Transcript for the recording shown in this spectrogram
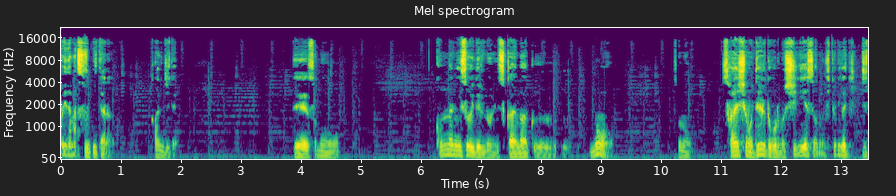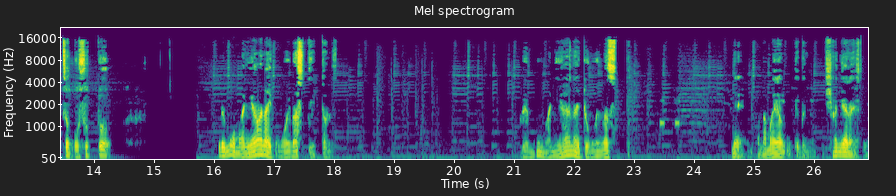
急いでます、みたいな感じで。で、その、こんなに急いでるのにスカイマークの、その、最初の出るところの CA さんの一人が実はボソッと、これもう間に合わないと思いますって言ったんです。これもう間に合わないと思いますって。ね、名前なんて言うね、批判じゃないですよ。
